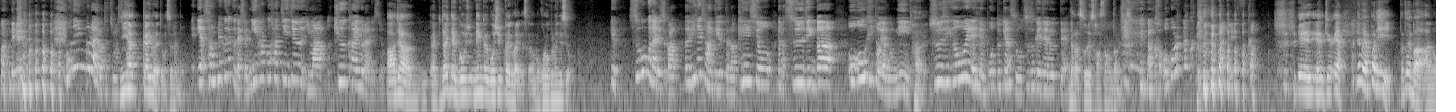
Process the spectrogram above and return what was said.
なんで5年ぐらいは経ちますれか200回ぐらいやってますよねもう。いや300弱ですよ280今9回ぐらいですよ。あじゃあえっと大体50年間50回ぐらいですか？らもう56年ですよ。いやすごくないですか？ヒデさんって言ったら検証なんか数字がを追う人やのには数字が追えれへんポッドキャストを続けてるって。いだからストレス発散のためです。なんか怒らなくていいじゃないですか。いやいや違ういやでもやっぱり例えばあの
